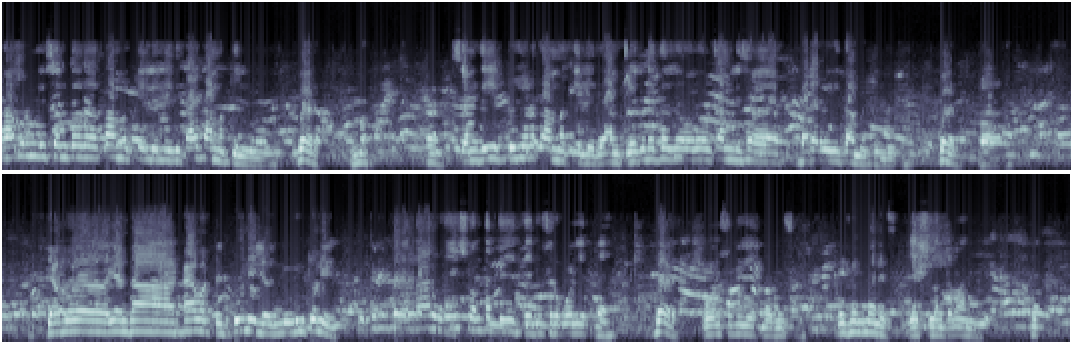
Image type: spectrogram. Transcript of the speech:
बरं मी समजा कामं केलेली काय कामं केली नाही बर. समजा इकडे कामं केली आमच्या इकडे तर जवळजवळ चांगली स- बऱ्यापैकी कामं केली बर. त्यामुळं यंदा काय वाटतं कोण येईल? निवडून कोण येईल? यंदा आमचं यशवंत ते येते दुसरं कोण येत नाही. बर. कोण सुद्धा येत नाही दुसरं. यशवंत मानेच यशवंत मानले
